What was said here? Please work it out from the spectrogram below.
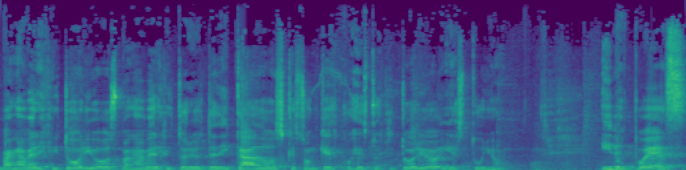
van a haber escritorios, van a haber escritorios dedicados, que son que escoges tu escritorio y es tuyo. Y después,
